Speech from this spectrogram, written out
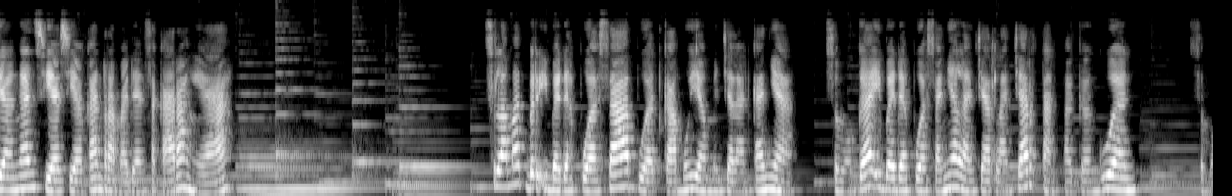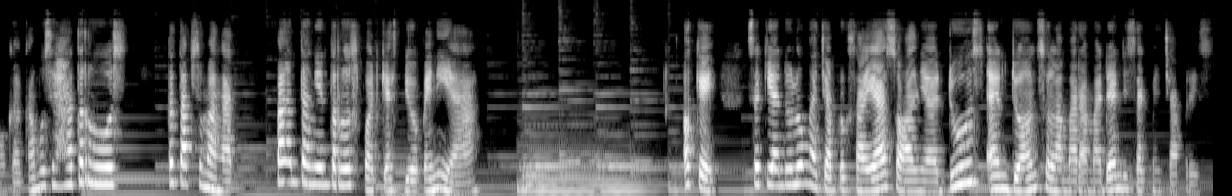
Jangan sia-siakan Ramadan sekarang ya. Selamat beribadah puasa buat kamu yang menjalankannya. Semoga ibadah puasanya lancar-lancar tanpa gangguan. Semoga kamu sehat terus. Tetap semangat. Pantengin terus podcast Diopeni ya. Oke, sekian dulu ngacapruk saya soalnya do's and don'ts selama Ramadan di segmen Capris.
